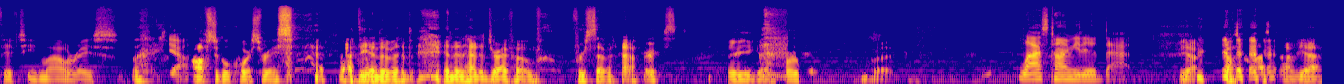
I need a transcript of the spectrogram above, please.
15 mile race Yeah. obstacle course race at the end of it and then had to drive home for seven hours There you go. Perfect. but last time you did that. Yeah, that was time. Yeah,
